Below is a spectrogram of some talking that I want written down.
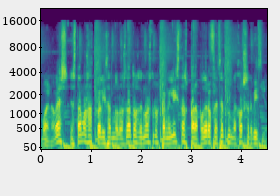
Bueno, ¿ves? Estamos actualizando los datos de nuestros panelistas para poder ofrecerte un mejor servicio.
